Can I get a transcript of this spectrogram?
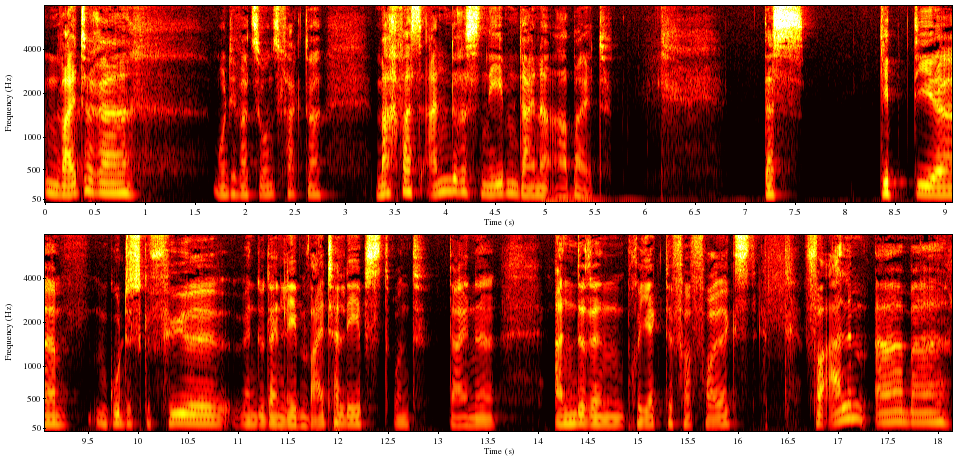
ein weiterer Motivationsfaktor, mach was anderes neben deiner Arbeit. Das gibt dir ein gutes Gefühl, wenn du dein Leben weiterlebst und deine anderen Projekte verfolgst. Vor allem aber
